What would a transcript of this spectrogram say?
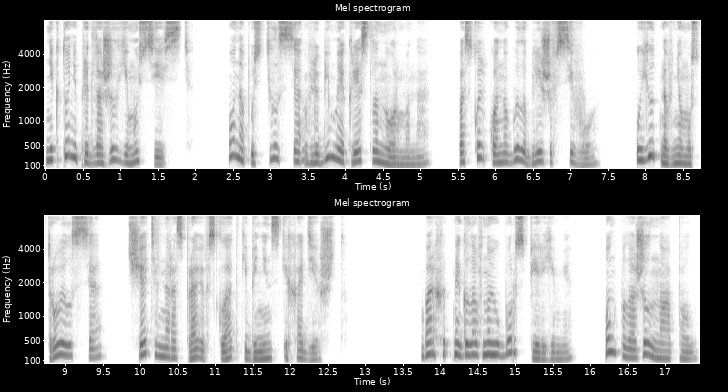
Никто не предложил ему сесть. Он опустился в любимое кресло Нормана, поскольку оно было ближе всего. Уютно в нем устроился, тщательно расправив складки бенинских одежд. Бархатный головной убор с перьями он положил на пол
